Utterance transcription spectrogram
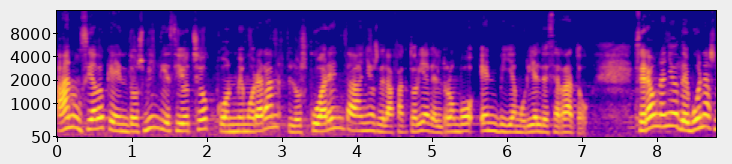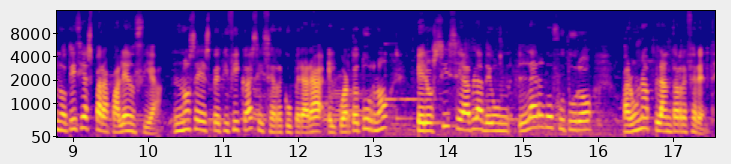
ha anunciado que en 2018 conmemorarán los 40 años de la factoría del rombo en Villamuriel de Cerrato. Será un año de buenas noticias para Palencia. No se especifica si se recuperará el cuarto turno, pero sí se habla de un largo futuro para una planta referente.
